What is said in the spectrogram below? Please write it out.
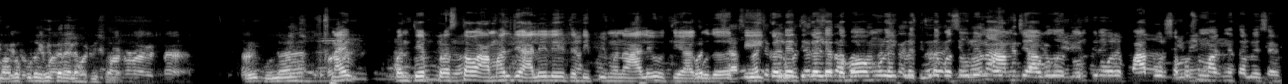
मागं पुढे हे करायला ऑफिस पाठवणार आहेत ना गुन्हा नाही पण ते प्रस्ताव आम्हाला जे आलेले आहेत डीपी म्हणा आले होते अगोदर. ते इकडल्या तिकडल्या दबावामुळे इकडे तिकडे बसवले ना आमचे अगोदर दोन तीन वर्ष पाच वर्षापासून मागणी चालू आहे साहेब.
